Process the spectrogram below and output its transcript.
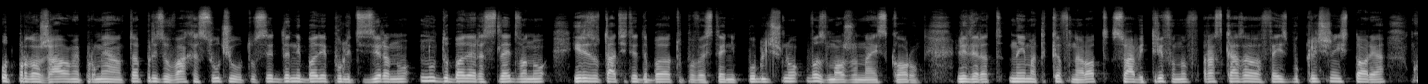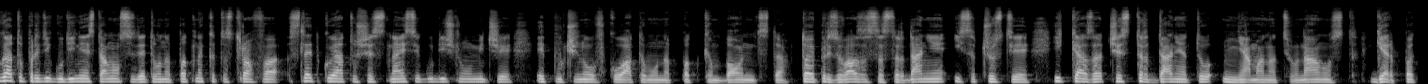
От продължаваме промяната призоваха случилото се да не бъде политизирано, но да бъде разследвано и резултатите да бъдат оповестени публично, възможно най-скоро. Лидерът на има такъв народ, Слави Трифонов, разказа във Фейсбук лична история, когато преди години е станал свидетел на пътна катастрофа, след която 16 годишно момиче е починал в колата му на път към болницата. Той призова за състрадание и съчувствие и каза, че страданието няма националност. Гер пък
